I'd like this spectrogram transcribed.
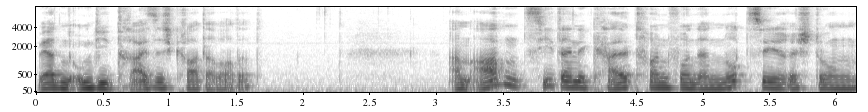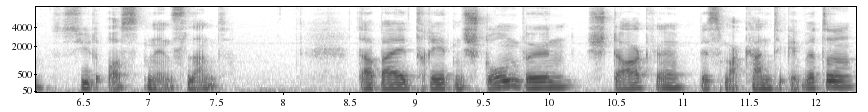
werden um die 30 Grad erwartet. Am Abend zieht eine Kaltfront von der Nordsee Richtung Südosten ins Land. Dabei treten Sturmböen, starke bis markante Gewitter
